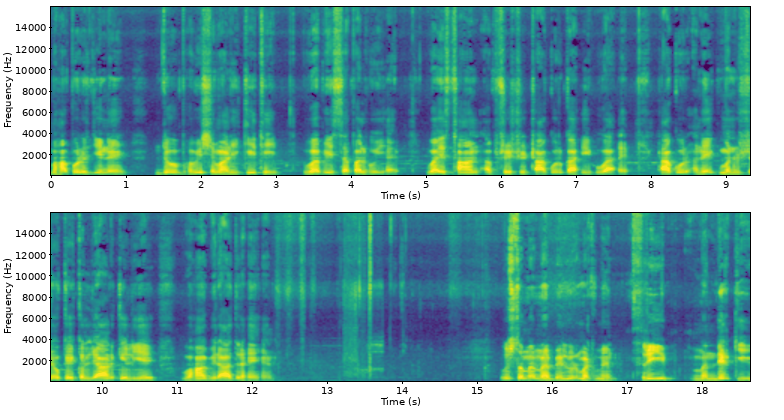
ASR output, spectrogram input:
महापुरुष जी ने जो भविष्यवाणी की थी, वह भी सफल हुई है। वह स्थान अब श्री श्री ठाकुर का ही हुआ है। ठाकुर अनेक मनुष्यों के कल्याण के लिए वहाँ विराज रहे हैं। उस समय मैं बेलूर मठ में श्री मंदिर की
